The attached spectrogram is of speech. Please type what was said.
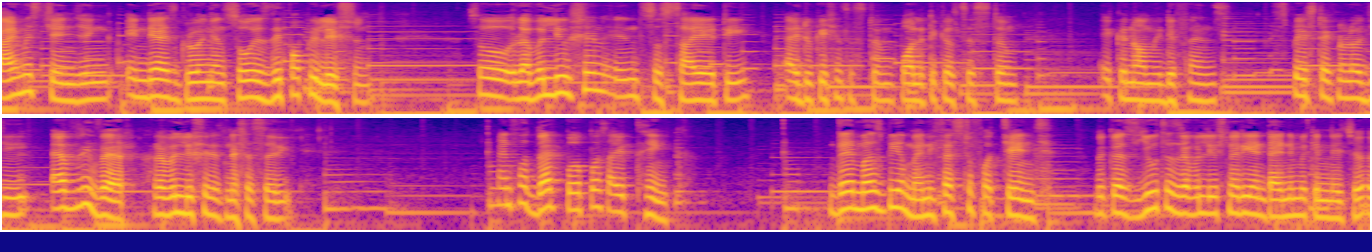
Time is changing, India is growing, and so is the population. So, revolution in society, education system, political system, economy, defense, space technology, everywhere revolution is necessary. And for that purpose, I think there must be a manifesto for change because youth is revolutionary and dynamic in nature,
